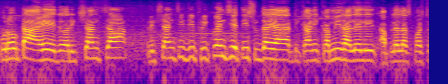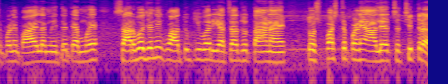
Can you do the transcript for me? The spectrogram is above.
पुरवठा आहे जो रिक्षांचा रिक्षांची जी फ्रिक्वेन्सी आहे ती सुद्धा या ठिकाणी कमी झालेली आपल्याला स्पष्टपणे पाहायला मिळते. त्यामुळे सार्वजनिक वाहतुकीवर याचा जो ताण आहे तो स्पष्टपणे आल्याचं चित्र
